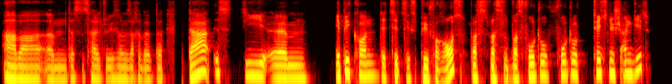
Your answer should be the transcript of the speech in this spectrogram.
Aber ähm, das ist halt wirklich so eine Sache, da, da, da ist die ähm, Epicon der C6P voraus, was, was, was Foto, fototechnisch angeht,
